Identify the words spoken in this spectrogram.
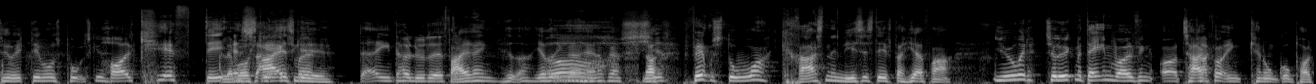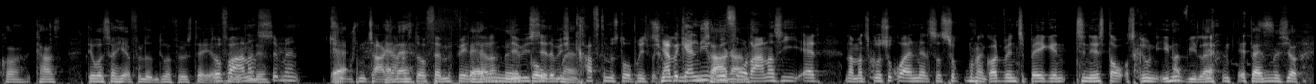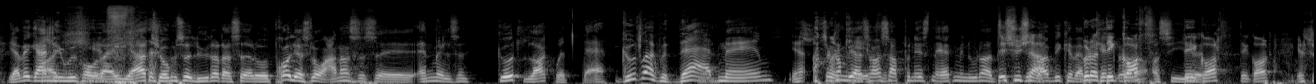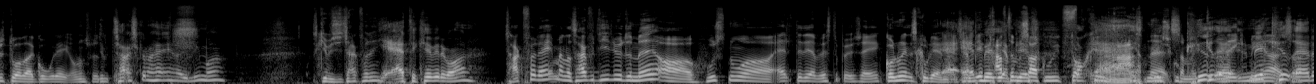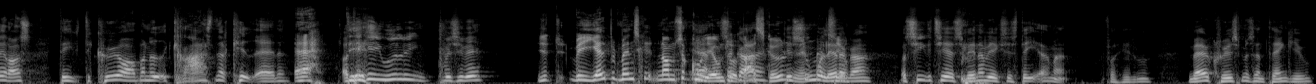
Det er jo ikke det, vores polske, Hold kæft, det eller er vores skægt, mand. ejerske Der er en, der har lyttet efter. fejring hedder. Jeg ved ikke, hvad Hanukkah Nå, shit. fem store, krassende nissestifter herfra. I øvrigt, tillykke med dagen, Wolfing, og tak, tak. For en kanon god podcast. Det var så her forleden, du har fødselsdag. Det var for Anders, simpelthen. Ja, Tusind tak, han er Anders. Det var fandme pænt af dig. Det vi sætter vi kraftigt med stor pris på. Tusind Jeg vil gerne lige tak, udfordre Anders. Anders i, at når man skriver så anmeldelser, så må man godt vende tilbage igen til næste år og skrive en endnu Ja, vildere det anmeldelse. Jeg vil gerne Hold lige udfordre alle jer tjumsede lytter, der sidder derude. Prøv lige at slå Anders' øh, anmeldelse. Good luck with that. Good luck with that, Ja. man. Ja. Så kommer vi altså også op på næsten 18 minutter, og det, Det synes jeg, godt, vi kan være du, det er bekendt godt. at sige. det er øh, godt, det er godt. Jeg synes, du har været god i dag, Jonas. Jamen, tak skal du have, og i lige måde. Skal vi sige tak for det? Ja, det kan vi da godt. Tak for i dag, man, og tak fordi I lyttede med, og husk nu og alt det der Vesterbø sagde. Gå nu ind og skriv det Ja, jeg bliver kraftigt så sgu i fucking ja, jeg rasende, bliver altså. sgu Man gider af det ikke Mere mere, ked altså. af det også. Det, det kører op og ned. Græsende og ked af det. Ja, Og det, det kan I udligne, hvis I vil. Vil I hjælpe et menneske? Nå, men så kunne ja, jeg eventuelt bare det. skrive Det er en super let at gøre. Og sig det til jeres venner, vi eksisterer, mand. For helvede. Merry Christmas and thank you.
